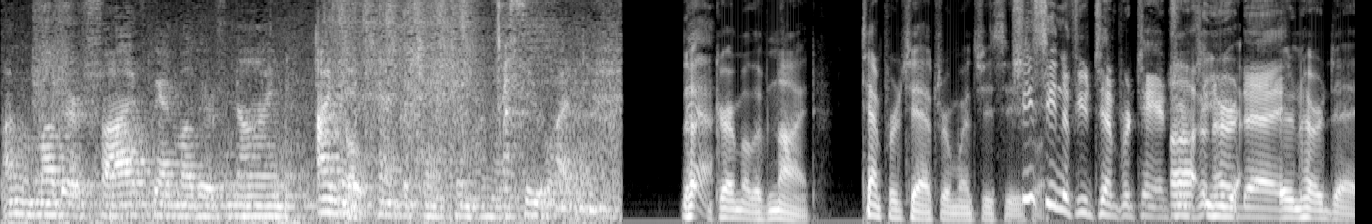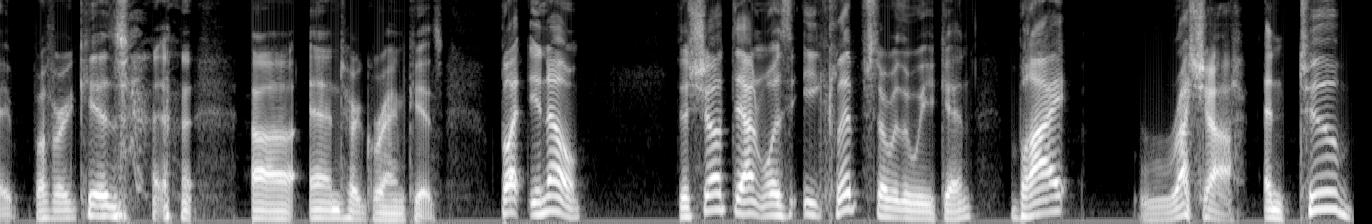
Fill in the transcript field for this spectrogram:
I'm a mother of five, grandmother of nine. I know oh. a temper tantrum when I see one. Yeah. grandmother of nine. Temper tantrum when she sees. She's one. seen a few temper tantrums uh, in her yeah, day. In her day, of her kids uh, and her grandkids. But you know, the shutdown was eclipsed over the weekend by Russia and two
